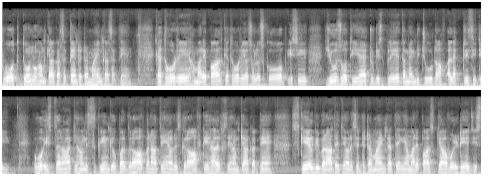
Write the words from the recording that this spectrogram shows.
بوتھ دونوں ہم کیا کر سکتے ہیں ڈیٹرمائن کر سکتے ہیں۔ کیتھور رے ہمارے پاس کیتھور رے سولوسکوپ اسی یوز ہوتی ہے to display the magnitude of electricity وہ اس طرح کہ ہم اسکرین کے اوپر گراف بناتے ہیں اور اس گراف کی ہیلپ سے ہم کیا کرتے ہیں اسکیل بھی بنا دیتے ہیں اور اسے ڈٹرمائن کرتے ہیں کہ ہمارے پاس کیا وولٹیج اس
